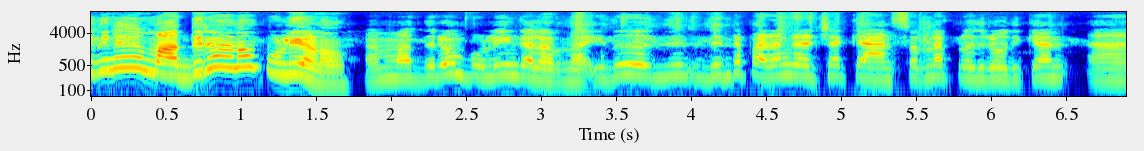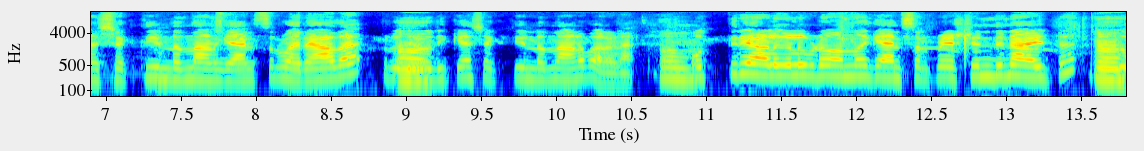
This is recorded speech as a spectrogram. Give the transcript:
ഇതിന് മധുരമാണോ പുളിയാണോ? മധുരവും പുളിയും കലർന്ന. ഇത് ഇതിന്റെ പഴം കഴിച്ചാൽ ക്യാൻസറിനെ പ്രതിരോധിക്കാൻ ശക്തി ഉണ്ടെന്നാണ് ക്യാൻസർ വരാതെ പ്രതിരോധിക്കാൻ ശക്തി ഉണ്ടെന്നാണ് പറയണത് ഒത്തിരി ആളുകൾ ഇവിടെ വന്ന് ക്യാൻസർ പേഷ്യന്റിനായിട്ട് ഇത്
